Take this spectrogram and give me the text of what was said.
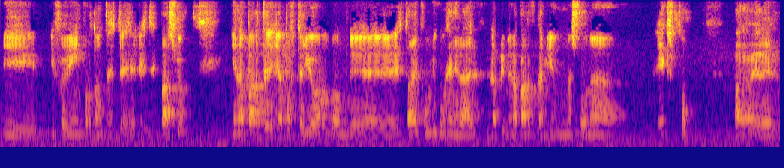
y, y fue bien importante este, este espacio. Y en la parte ya posterior, donde estaba el público en general, la primera parte también una zona expo para ver el,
